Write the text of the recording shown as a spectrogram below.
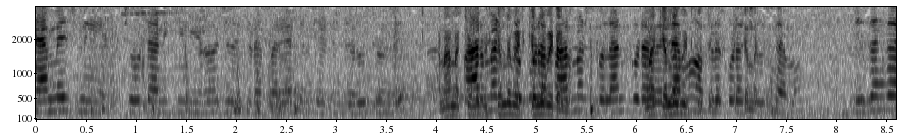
డ్యామేజ్ని చూడడానికి ఈ రోజు ఇక్కడ పర్యటన చేయడం జరుగుతుంది. ఫార్మర్స్ పొలానికి కూడా వెళ్ళాము అక్కడ కూడా. చూసాము. నిజంగా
